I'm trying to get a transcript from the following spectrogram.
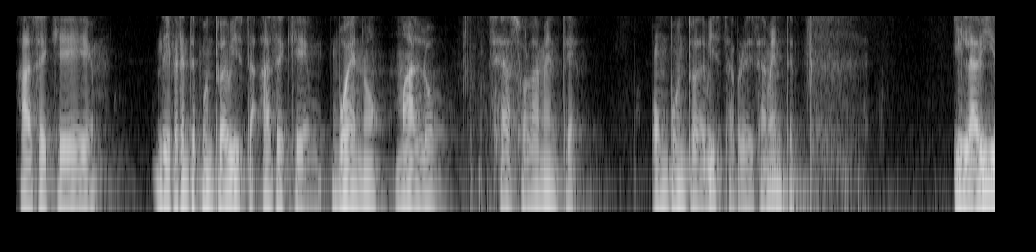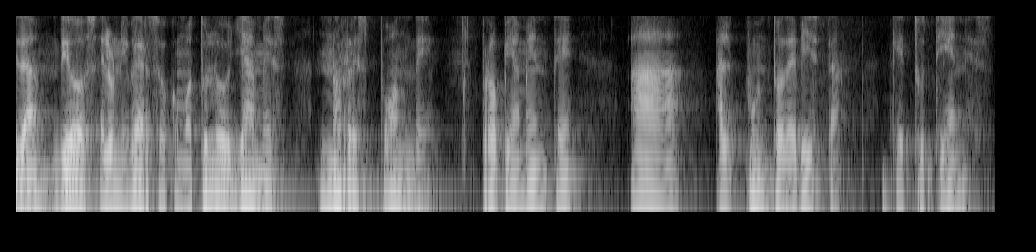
hace que, diferente punto de vista, hace que bueno, malo, sea solamente un punto de vista, precisamente. Y la vida, Dios, el universo, como tú lo llames, no responde propiamente a al punto de vista que tú tienes.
